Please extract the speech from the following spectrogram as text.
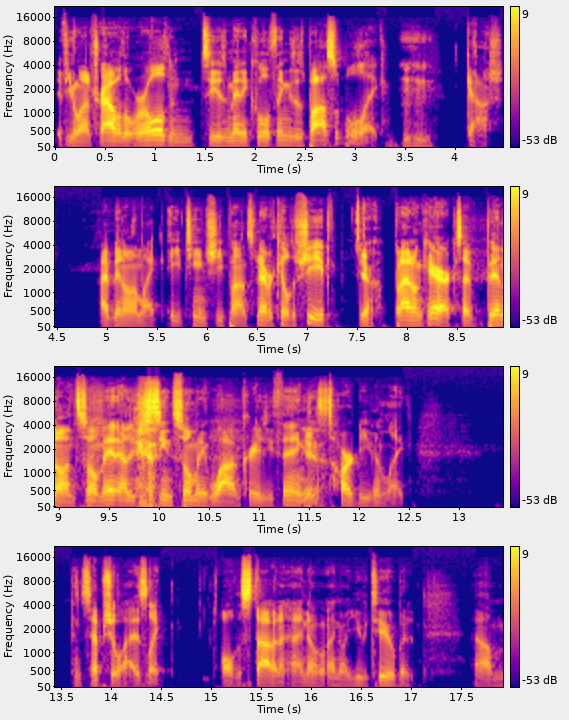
if you want to travel the world and see as many cool things as possible, like, mhm. gosh, I've been on like 18 sheep hunts, never killed a sheep, Yeah. but I don't care because I've been on so many. I've just seen so many wild, crazy things. Yeah. It's hard to even like conceptualize like all the stuff. And I know, I know you too, but um,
